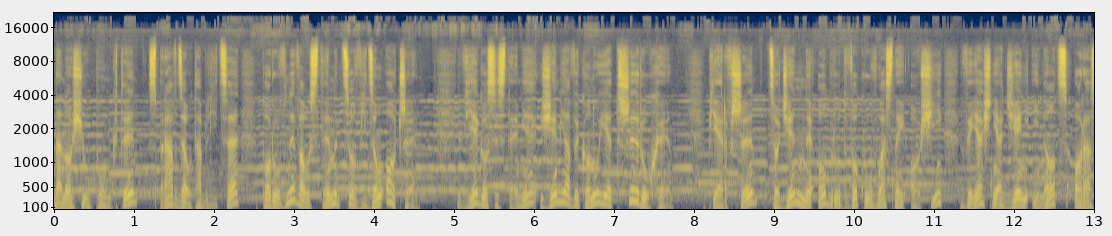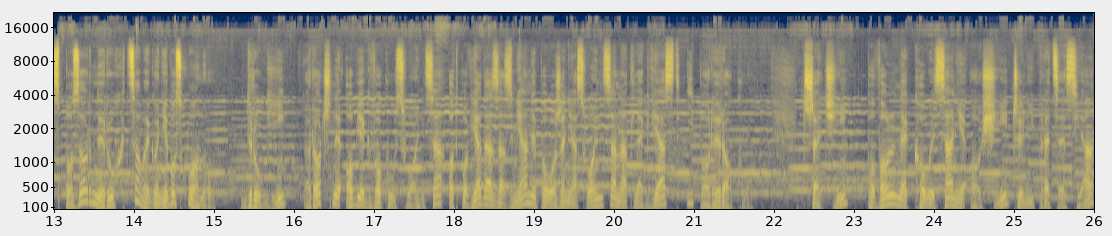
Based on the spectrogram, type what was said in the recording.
nanosił punkty, sprawdzał tablice, porównywał z tym, co widzą oczy. W jego systemie Ziemia wykonuje trzy ruchy. Pierwszy, codzienny obrót wokół własnej osi, wyjaśnia dzień i noc oraz pozorny ruch całego nieboskłonu. Drugi, roczny obieg wokół Słońca odpowiada za zmiany położenia Słońca na tle gwiazd i pory roku. Trzeci, powolne kołysanie osi, czyli precesja,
